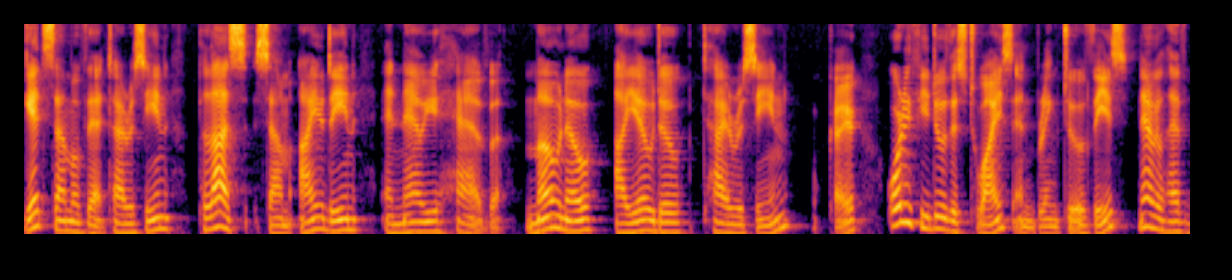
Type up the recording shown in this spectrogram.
Get some of that tyrosine plus some iodine and now you have monoiodotyrosine. Okay. Or if you do this twice and bring two of these, now you'll have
